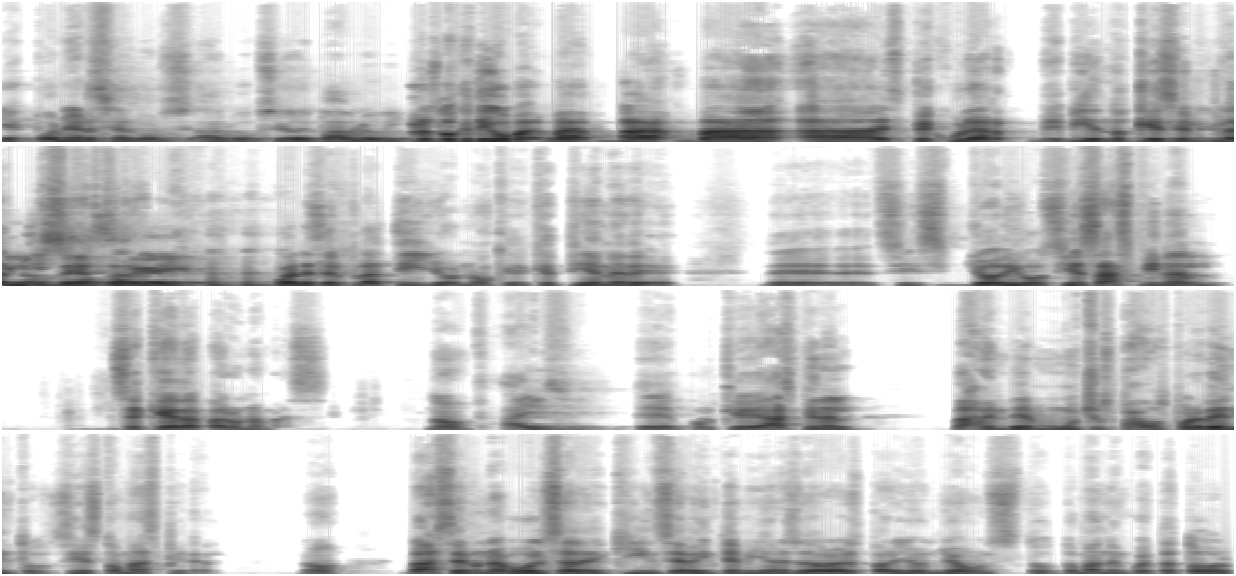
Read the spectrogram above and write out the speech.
Y exponerse al, boxeo de Pablo. Pero es lo que digo, va, va, a especular viendo qué es el platillo. ¿Cuál es el platillo ¿no? que, tiene de... si, yo digo, si es Aspinal, se queda para una más, ¿no? Ahí sí. Eh, porque Aspinal va a vender muchos pavos por evento si es Tomás Aspinal, ¿no? Va a ser una bolsa de 15, 20 millones de dólares para John Jones, tomando en cuenta todos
